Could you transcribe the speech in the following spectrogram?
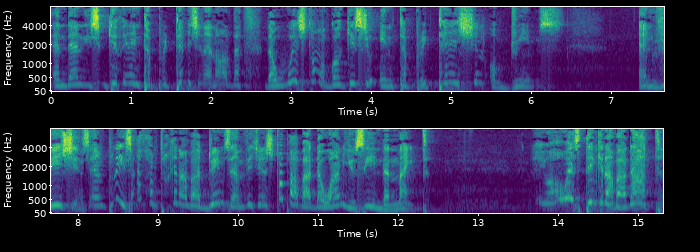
and then he's giving interpretation and all that. The wisdom of God gives you interpretation of dreams and visions. And please, as I'm talking about dreams and visions, stop about the one you see in the night. You're always thinking about that.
